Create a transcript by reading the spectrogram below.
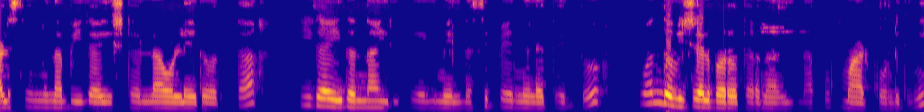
ಅಳಸಿನ ಬೀಜ ಇಷ್ಟೆಲ್ಲ ಒಳ್ಳೆಯದು ಅಂತ. ಈಗ ಇದನ್ನ ಈ ರೀತಿಯಾಗಿ ಮೇಲಿನ ಸಿಪ್ಪೆಯನ್ನೆಲ್ಲ ತೆಗೆದು ಒಂದು ವಿಷಲ್ ಬರೋ ಥರ ಇದನ್ನ ಕುಕ್ ಮಾಡ್ಕೊಂಡಿದ್ದೀನಿ.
